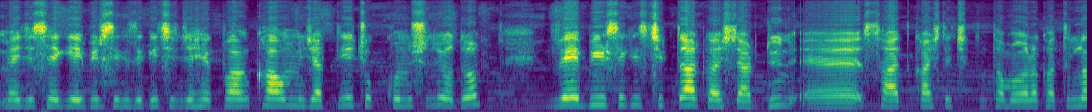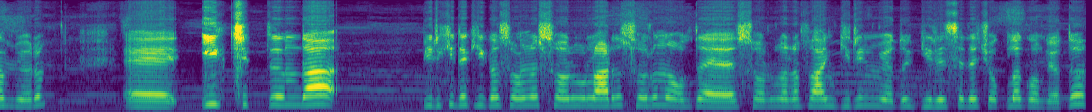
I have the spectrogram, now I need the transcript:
MCSG 1.8'e geçince hack falan kalmayacak diye çok konuşuluyordu. Ve 1.8 çıktı arkadaşlar. Dün e, saat kaçta çıktı tam olarak hatırlamıyorum. E, ilk çıktığında 1-2 dakika sonra sorularda sorun oldu. Ee, sorulara falan girilmiyordu. Girilse de çok lag oluyordu.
